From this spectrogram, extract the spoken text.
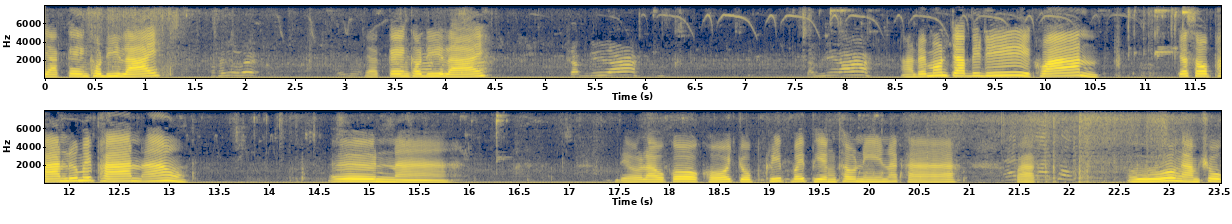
อยากแกล้งเขาดีหลาย เอาไปเลยอยากแกล้งเขาดีหลายจับดีนะจับดีนะอ่าไดมอนด์จับดีๆ ควาน จะสอบผ่านหรือไม่ผ่าน เอ้า เออน่ะ เดี๋ยวเราก็ขอจบคลิปไว้เพียงเท่านี้นะคะ ฝากเอองามโชค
